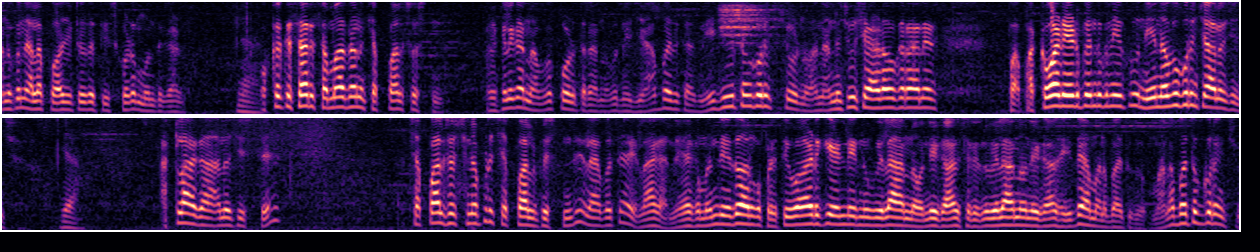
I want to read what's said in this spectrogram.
అనుకుని అలా పాజిటివ్గా తీసుకోవడం ముందుగాడు ఒక్కొక్కసారి సమాధానం చెప్పాల్సి వస్తుంది. వెకిలిగా నవ్వకూడదురా నువ్వు నీ జాబ్ అది కాదు. నీ జీవితం గురించి చూడు నన్ను చూసి ఏడవకరా అనేది పక్కవాడు ఏడిపేందుకు నీకు నీ నవ్వు గురించి ఆలోచించు. యా. అట్లాగా ఆలోచిస్తే చెప్పాల్సి వచ్చినప్పుడు చెప్పాలనిపిస్తుంది లేకపోతే ఇలాగ అనేక మంది ఏదో అనుకో ప్రతి వాడికి వెళ్ళి నువ్వు ఇలా అన్నావు నీకు ఆన్సర్ నువ్వు ఇలా అన్నావు నీకు ఆన్సర్ ఇదే మన బతుకు మన బతుకు గురించి.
